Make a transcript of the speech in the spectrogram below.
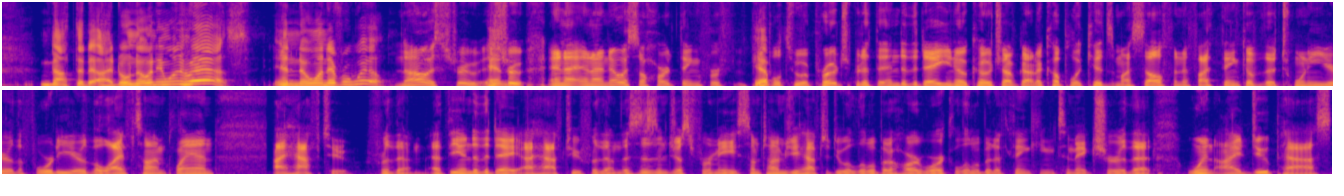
not that I don't know anyone who has, and no one ever will. No, it's true. It's And- true. And I, and I know it's a hard thing for people to approach, but at the end of the day, you know, coach, I've got a couple of kids myself, and if I think of the 20 year, the 40 year, the lifetime plan, I have to for them. At the end of the day, I have to for them. This isn't just for me. Sometimes you have to do a little bit of hard work, a little bit of thinking to make sure that when I do pass,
